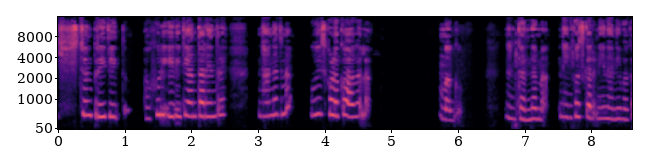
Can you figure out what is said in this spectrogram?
ಇಷ್ಟೊಂದು ಪ್ರೀತಿ ಇತ್ತು. ಅವ್ರು ಈ ರೀತಿ ಅಂತಾರೆ ಅಂದರೆ ನಾನು ಅದನ್ನ ಊಹಿಸ್ಕೊಳಕ್ಕೂ ಆಗಲ್ಲ. ಮಗು ನನ್ನ ಕಂದಮ್ಮ ನಿನಗೋಸ್ಕರ ನೀನು ಇವಾಗ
